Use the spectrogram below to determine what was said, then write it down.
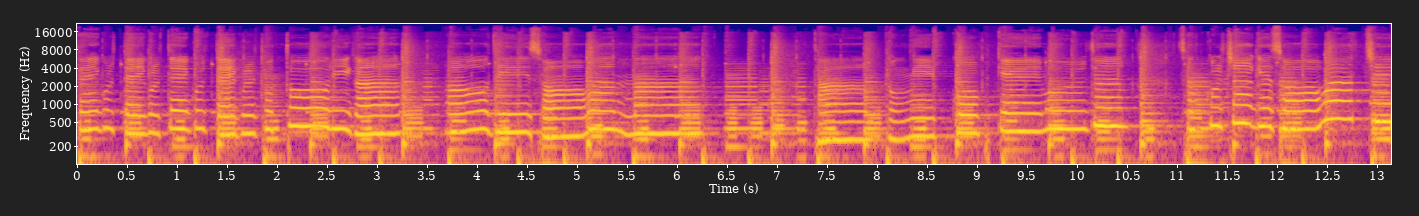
떼굴 떼굴 떼굴 떼굴 도토리가 어디서 왔나? 단풍 잎 곱게 물든 산골짜기에서 왔지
